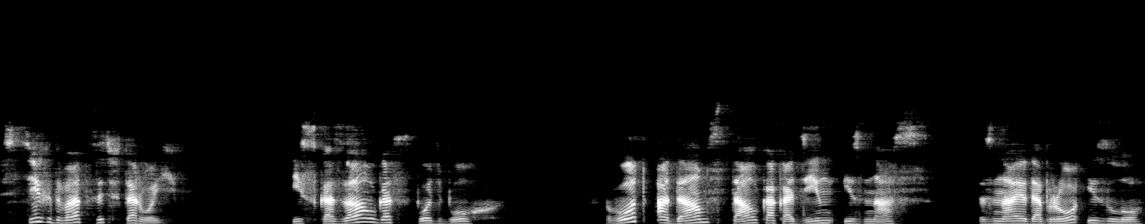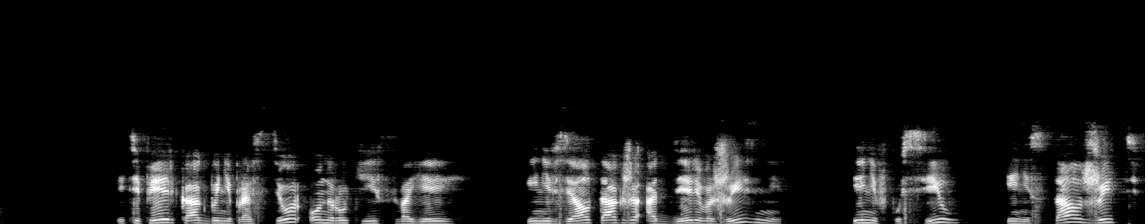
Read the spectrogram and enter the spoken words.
Стих двадцать второй. «И сказал Господь Бог, вот Адам стал как один из нас, зная добро и зло. И теперь как бы не простер он руки своей, и не взял также от дерева жизни, и не вкусил, и не стал жить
